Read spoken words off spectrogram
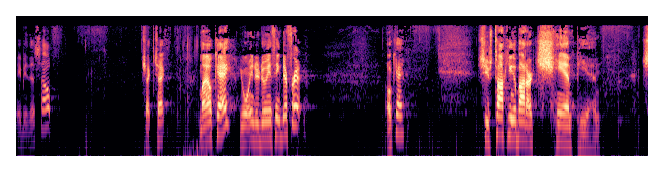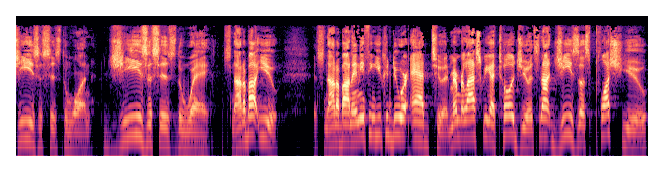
maybe this help. Check, check. Am I okay? You want me to do anything different? Okay. She was talking about our champion. Jesus is the one. Jesus is the way. It's not about you. It's not about anything you can do or add to it. Remember last week I told you it's not Jesus plus you.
